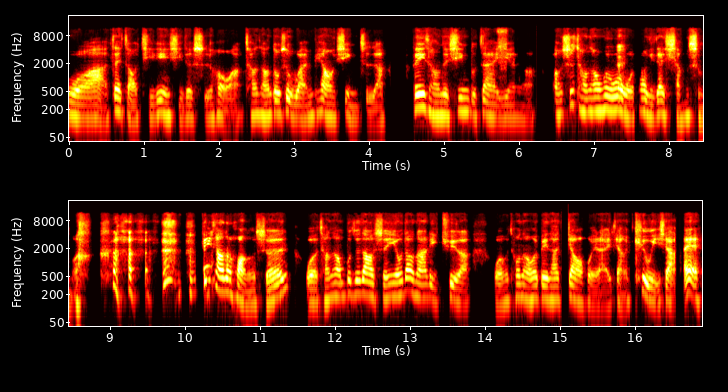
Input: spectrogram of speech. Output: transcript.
我啊，在早期练习的时候啊，常常都是玩票性质啊，非常的心不在焉啊。老师常常会问我到底在想什么，非常的恍神。我常常不知道神游到哪里去了。我通常会被他叫回来，这样 cue 一下，哎，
